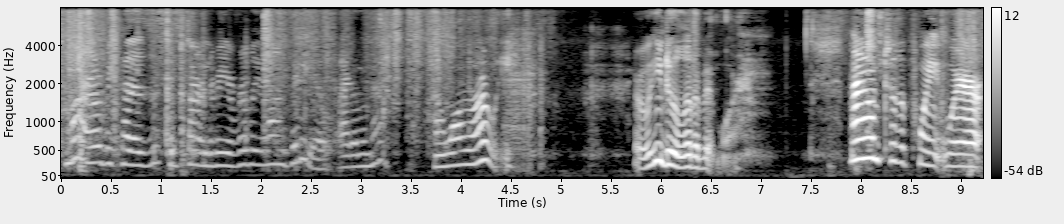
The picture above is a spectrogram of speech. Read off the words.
tomorrow because this is starting to be a really long video? I don't know. How long are we? Or we can do a little bit more. Now I'm to the point where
